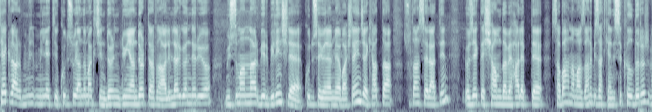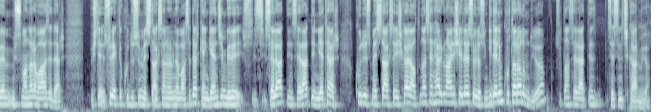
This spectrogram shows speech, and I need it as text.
tekrar milleti Kudüs'ü uyandırmak için dünyanın dört tarafına alimler gönderiyor. Müslümanlar bir bilinçle Kudüs'e yönelmeye başlayınca ki hatta Sultan Selahaddin özellikle Şam'da ve Halep'te sabah namazlarını bizzat kendisi kıldırır ve Müslümanlara vaaz eder işte sürekli Kudüs'ün Mescid-i Aksa'nın önünden bahsederken gencin biri Selahaddin, Selahaddin yeter. Kudüs Mescid-i Aksa işgal altında sen her gün aynı şeyleri söylüyorsun. Gidelim kurtaralım diyor. Sultan Selahaddin sesini çıkarmıyor.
